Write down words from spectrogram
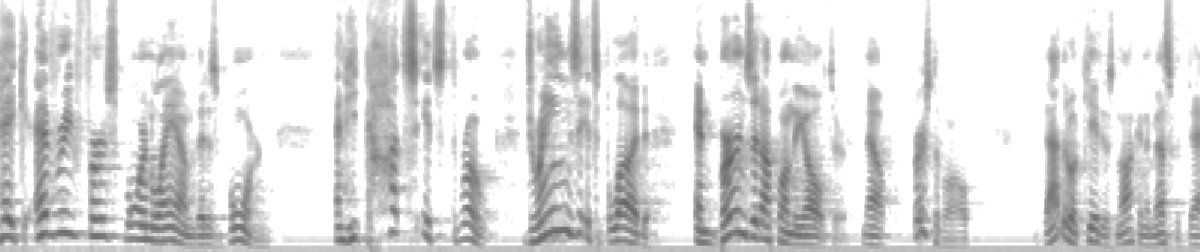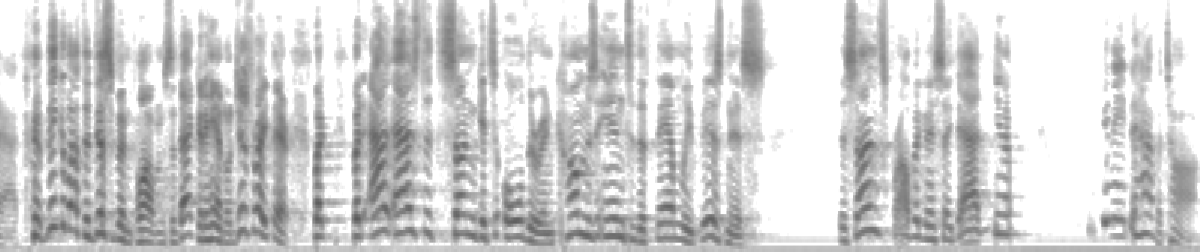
take every firstborn lamb that is born and he cuts its throat, drains its blood, and burns it up on the altar. Now, first of all, that little kid is not going to mess with dad. Think about the discipline problems that that could handle just right there. But, but as, as the son gets older and comes into the family business, the son's probably going to say, Dad, you know, we need to have a talk.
